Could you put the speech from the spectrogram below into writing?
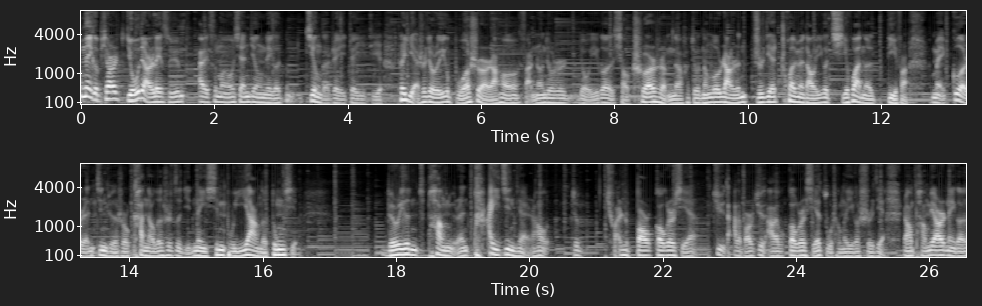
那个片儿有点类似于《爱丽丝梦游仙境》那个镜的这这一集，它也是就是一个博士，然后反正就是有一个小车什么的，就能够让人直接穿越到一个奇幻的地方。每个人进去的时候看到的是自己内心不一样的东西。比如一个胖女人，啪一进去，然后就全是包、高跟鞋。巨大的包，巨大的高跟鞋组成的一个世界，然后旁边那个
